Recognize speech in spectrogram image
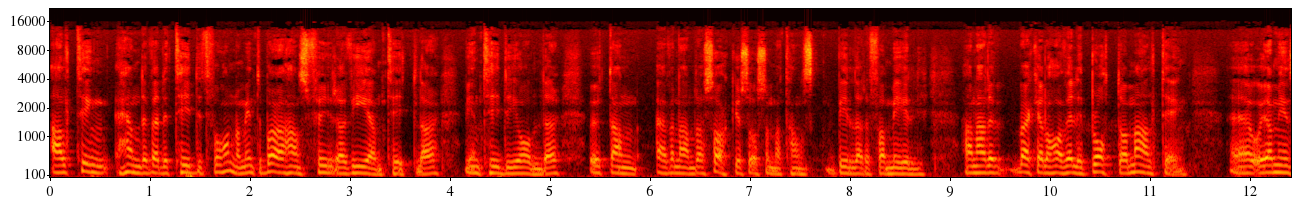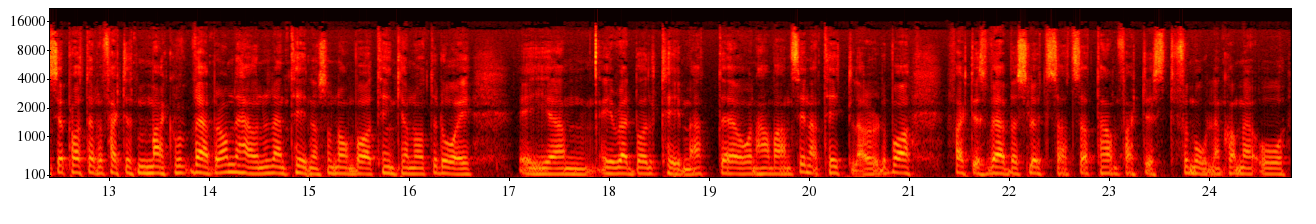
allting hände väldigt tidigt för honom. Inte bara hans fyra VM-titlar vid en tidig ålder utan även andra saker såsom att han bildade familj. Han hade, verkade ha väldigt bråttom med allting. Eh, och jag minns, jag pratade faktiskt med Mark Webber om det här under den tiden som de var teamkamrater då i, i, um, i Red Bull-teamet eh, och när han vann sina titlar. Och det var faktiskt Webbers slutsats att han faktiskt förmodligen kommer att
